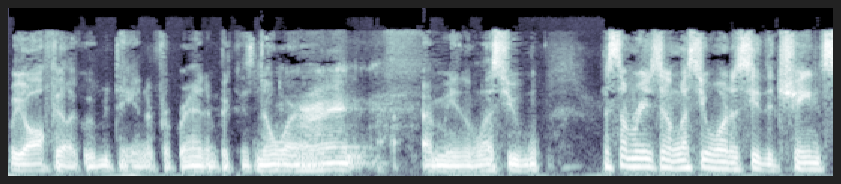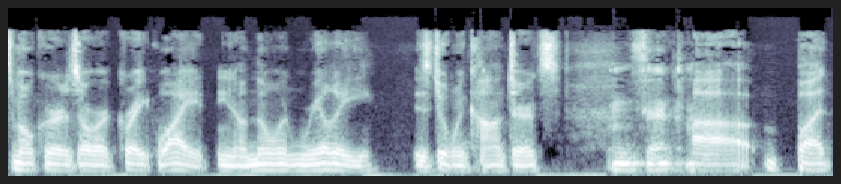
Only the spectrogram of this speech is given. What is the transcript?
we all feel like we've been taking it for granted because nowhere. Right? I mean, unless you, for some reason, unless you want to see the Chainsmokers or Great White, you know, no one really is doing concerts. Exactly. Uh, but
